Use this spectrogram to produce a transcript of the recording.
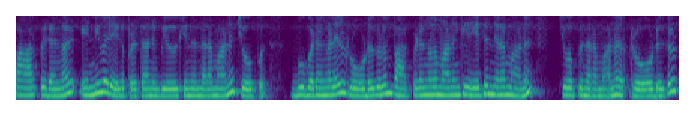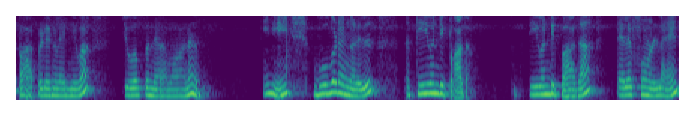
പാർപ്പിടങ്ങൾ എന്നിവ രേഖപ്പെടുത്താൻ ഉപയോഗിക്കുന്ന നിറമാണ് ചുവപ്പ്. ഭൂപടങ്ങളിൽ റോഡുകളും പാർപ്പിടങ്ങളുമാണെങ്കിൽ ഏത് നിറമാണ്? ചുവപ്പ് നിറമാണ്. റോഡുകൾ പാർപ്പിടങ്ങൾ എന്നിവ ചുവപ്പ് നിറമാണ്. ഇനി ഭൂപടങ്ങളിൽ തീവണ്ടിപ്പാത തീവണ്ടിപ്പാത ടെലിഫോൺ ലൈൻ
